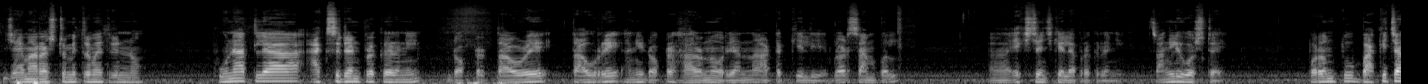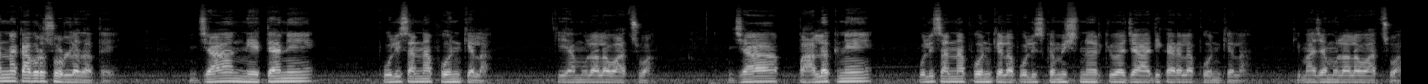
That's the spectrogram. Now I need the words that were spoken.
जय महाराष्ट्र मित्रमैत्रिणींनो. पुण्यातल्या ॲक्सिडेंट प्रकरणी डॉक्टर तावळे तावरे आणि डॉक्टर हार्नोर यांना अटक केली आहे. ब्लड सॅम्पल एक्सचेंज केल्याप्रकरणी चांगली गोष्ट आहे. परंतु बाकीच्यांना का बरं सोडलं जात आहे? ज्या नेत्याने पोलिसांना फोन केला की या मुलाला वाचवा ज्या पालकने पोलिसांना फोन केला पोलीस कमिशनर किंवा ज्या अधिकाऱ्याला फोन केला की माझ्या मुलाला वाचवा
